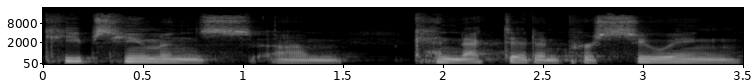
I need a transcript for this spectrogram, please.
keeps humans um, connected and pursuing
